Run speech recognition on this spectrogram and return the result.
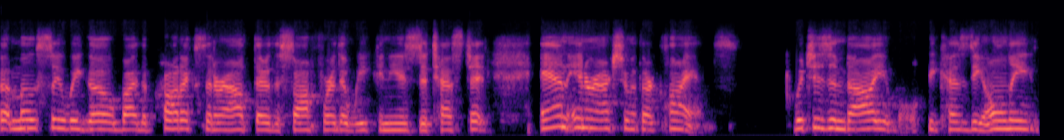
but mostly we go by the products that are out there, the software that we can use to test it, and interaction with our clients, which is invaluable because the only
